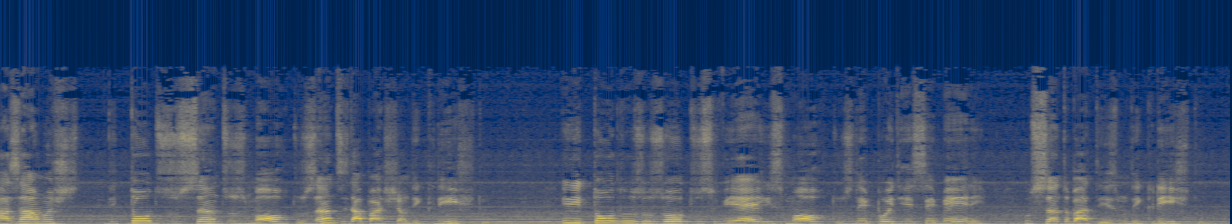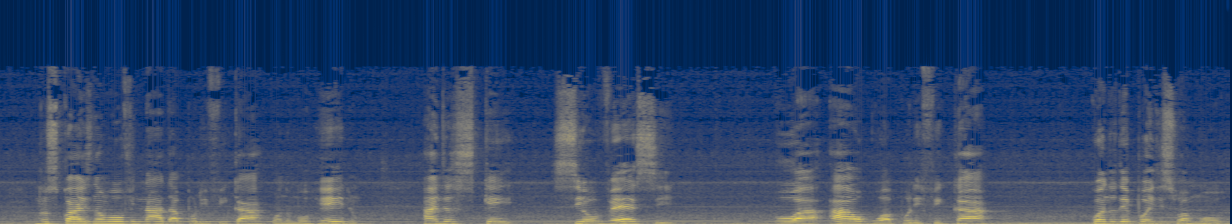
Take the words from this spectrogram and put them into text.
as almas de todos os santos mortos antes da paixão de Cristo e de todos os outros fiéis mortos depois de receberem o santo batismo de Cristo nos quais não houve nada a purificar quando morreram, ainda que se houvesse ou há algo a purificar quando depois de sua morte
